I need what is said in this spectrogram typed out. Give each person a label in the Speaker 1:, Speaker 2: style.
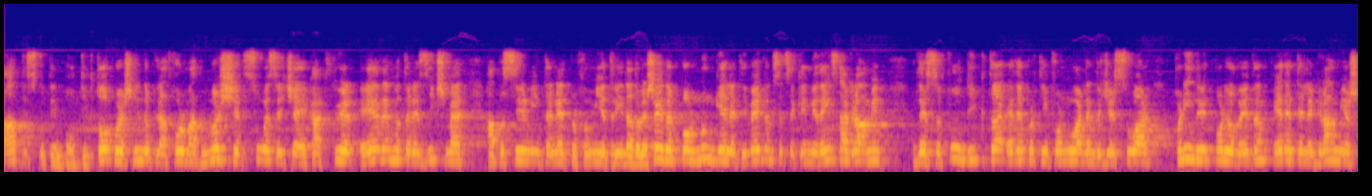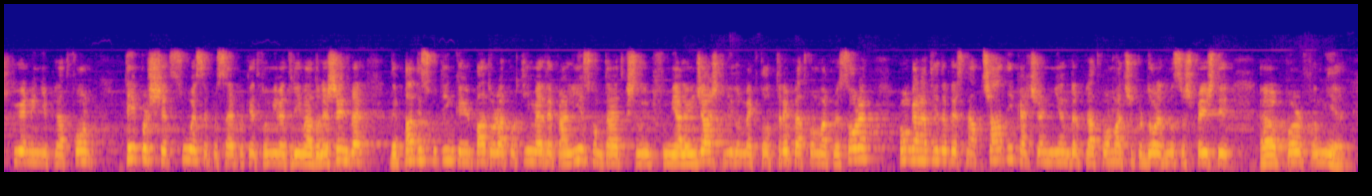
Speaker 1: Pa diskutim po, TikTok-u është një ndër platformat më shqetësuese që e ka kthyer edhe më të rrezikshme hapësirën në internet për fëmijët, të rinjtë, adoleshentët, por nuk ngelet i vetëm sepse kemi dhe Instagram-in dhe së fundi, këtë edhe për të informuar dhe ndërgjegjësuar prindërit, por jo vetëm, edhe Telegram-i është kthyer në një platformë tepër shqetësuese për sa i përket fëmijëve, të rinjve e adoleshentëve dhe pa diskutim kemi patur raportime dhe pranë linjës kombëtare të Këshillimit për Fëmijë ALO 116 lidhur me këto tre platforma kryesore, por nga ana tjetër dhe Snapchat-i ka qenë një ndër platformat që përdoret më së shpeshti për fëmijët.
